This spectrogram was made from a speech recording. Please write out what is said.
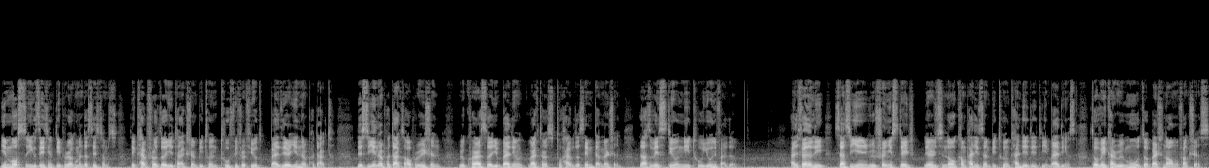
in most existing deep recommender systems, they capture the interaction between two feature fields by their inner product. This inner product operation requires the embedding vectors to have the same dimension, thus we still need to unify them. And finally, since in retraining stage, there is no comparison between candidate embeddings, so we can remove the batch norm functions.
